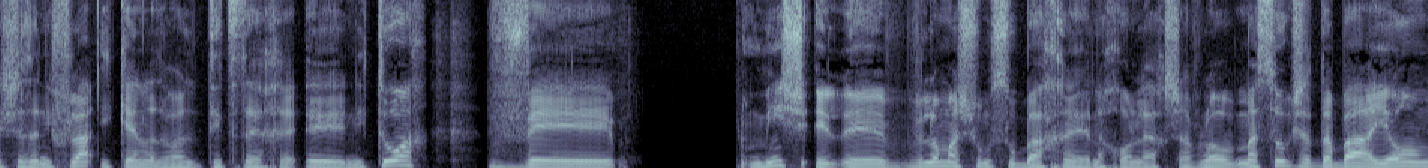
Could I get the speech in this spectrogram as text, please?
שזה נפלא, היא כן, אבל תצטרך ניתוח, ש... אה, אה, ולא משהו מסובך אה, נכון לעכשיו, לא מהסוג שאתה בא היום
